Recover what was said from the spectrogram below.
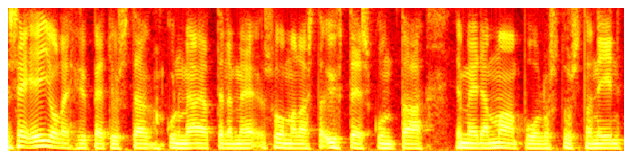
se ei ole hypetystä, kun me ajattelemme suomalaista yhteiskuntaa ja meidän maanpuolustusta, niin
